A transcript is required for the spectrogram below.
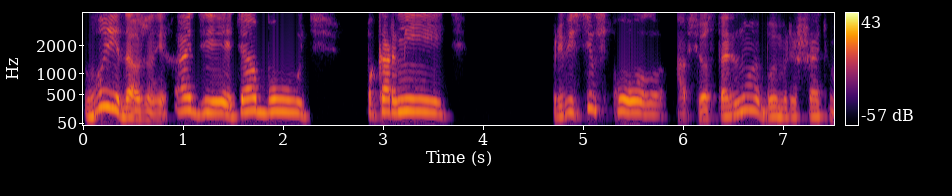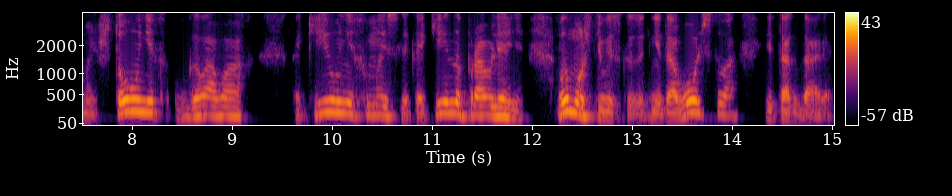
Вы должны их одеть, обуть, покормить, привести в школу, а все остальное будем решать мы. Что у них в головах, какие у них мысли, какие направления. Вы можете высказать недовольство и так далее.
